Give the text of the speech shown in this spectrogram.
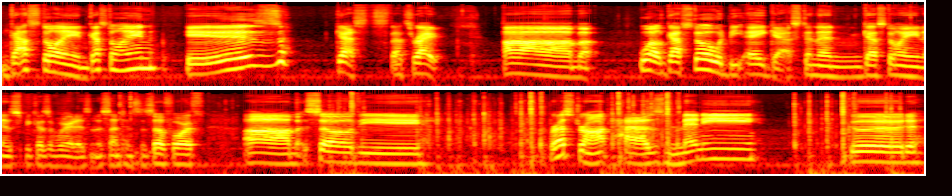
Gastoin. Gastoin is guests. That's right. Um, well, Gasto would be a guest, and then Gastoin is because of where it is in the sentence and so forth. Um, so the restaurant has many good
